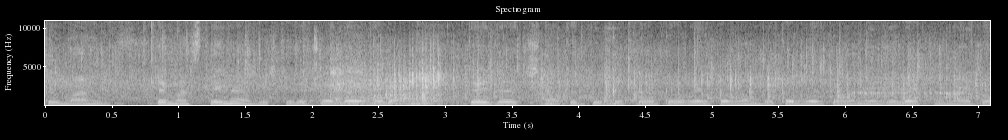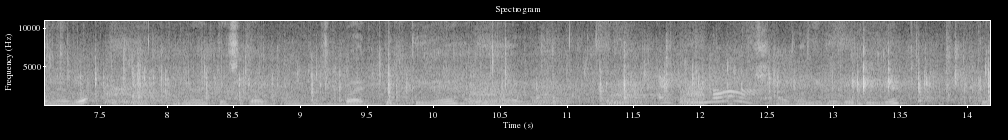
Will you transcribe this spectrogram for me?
তো মাছতে মাছতেই না বৃষ্টিতে চলে গেলো। তো এই যে সাথে দুটো কৌটো বের করলাম, বোতল বের করলাম, এগুলো একটু মেজে নেব। টেস্টার বাদ দিয়ে আর সাবান গুঁড়ো দিয়ে, তো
